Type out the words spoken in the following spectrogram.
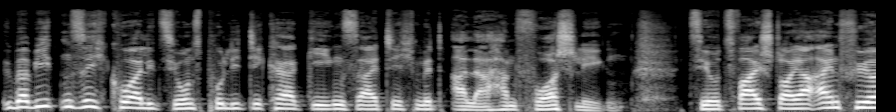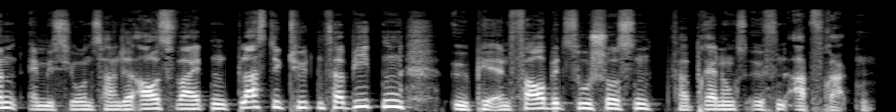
überbieten sich Koalitionspolitiker gegenseitig mit allerhand Vorschlägen. CO2-Steuer einführen, Emissionshandel ausweiten, Plastiktüten verbieten, ÖPNV bezuschussen, Verbrennungsöfen abfracken.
